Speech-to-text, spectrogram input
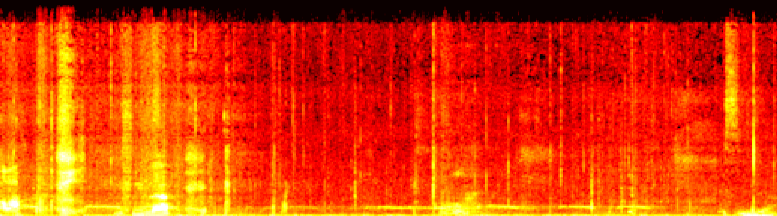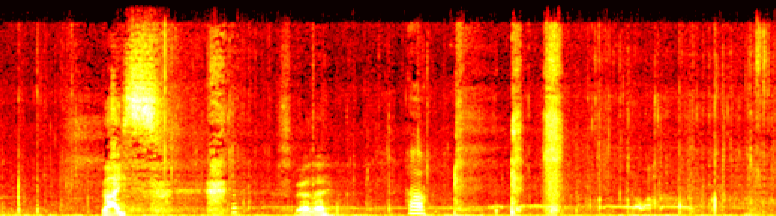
বাবা। বিসমিল্লাহ। হ্যাঁ আরও ওঠো অল্প একটু রস হয়েছে ধান থেকে উল্টায় না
